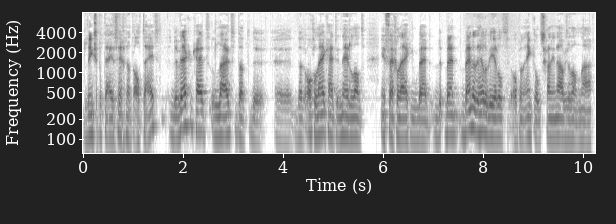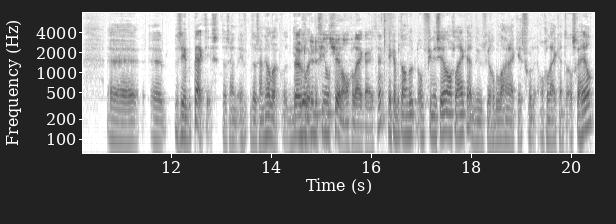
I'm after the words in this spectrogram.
linkse partijen zeggen dat altijd. De werkelijkheid luidt dat de, dat ongelijkheid in Nederland in vergelijking bij, de, bij bijna de hele wereld, op een enkel Scandinavisch land na, zeer beperkt is. Er zijn, er zijn hele deugdelijke... nu de financiële ongelijkheid, hè? Ik heb het dan op financiële ongelijkheid, die natuurlijk heel belangrijk is voor de ongelijkheid als geheel.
